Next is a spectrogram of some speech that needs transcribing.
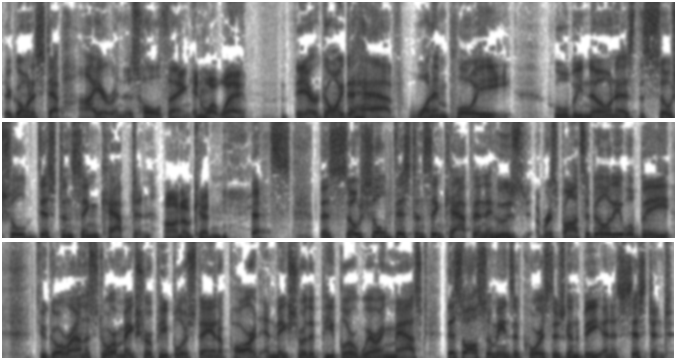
They're going a step higher in this whole thing. In what way? They are going to have one employee who will be known as the social distancing captain. Oh, no kidding. Yes, the social distancing captain whose responsibility it will be to go around the store, make sure people are staying apart, and make sure that people are wearing masks. This also means, of course, there's going to be an assistant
